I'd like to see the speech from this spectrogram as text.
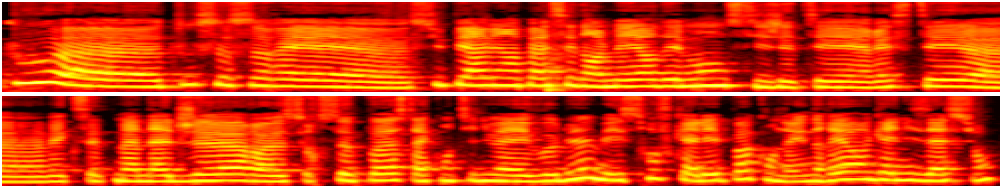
tout tout se serait super bien passé dans le meilleur des mondes si j'étais restée avec cette manager sur ce poste à continuer à évoluer. Mais il se trouve qu'à l'époque on a une réorganisation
